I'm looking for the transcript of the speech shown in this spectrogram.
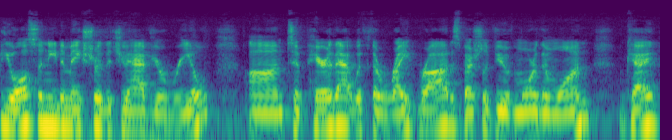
you also need to make sure that you have your reel um, to pair that with the right rod, especially if you have more than one. Okay.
